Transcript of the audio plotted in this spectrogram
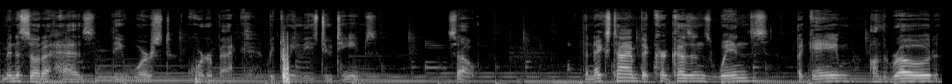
Minnesota has the worst quarterback between these two teams. So, the next time that Kirk Cousins wins a game on the road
